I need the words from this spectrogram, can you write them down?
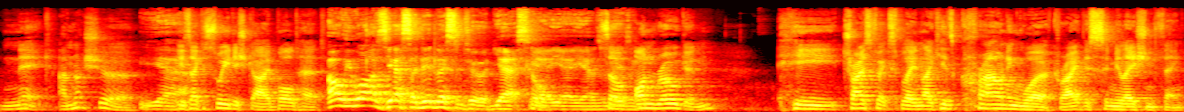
Nick, I'm not sure. Yeah. He's like a Swedish guy, bald head. Oh, he was. Yes, I did listen to it. Yes, Cool. yeah, yeah, yeah. it So amazing. on Rogan, he tries to explain like his crowning work, right? This simulation thing.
